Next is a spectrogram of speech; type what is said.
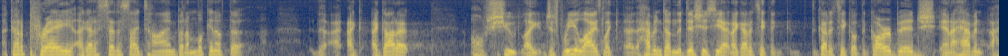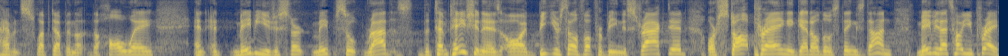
I gotta pray, I gotta set aside time, but I'm looking up the, the I, I, gotta, oh shoot like just realized like i haven't done the dishes yet and i got to take the got to take out the garbage and i haven't i haven't swept up in the, the hallway and, and maybe you just start maybe so rather the temptation is oh i beat yourself up for being distracted or stop praying and get all those things done. Maybe that's how you pray.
